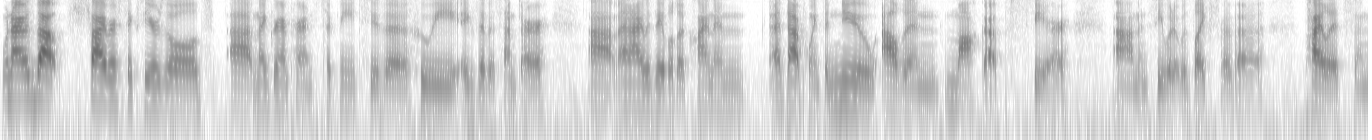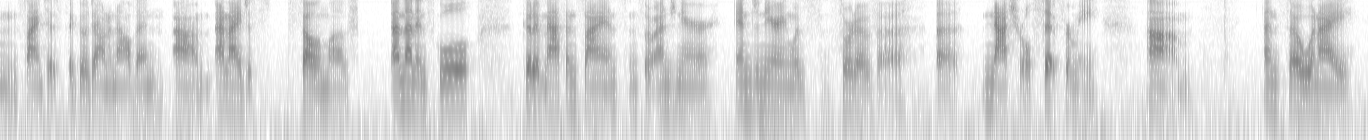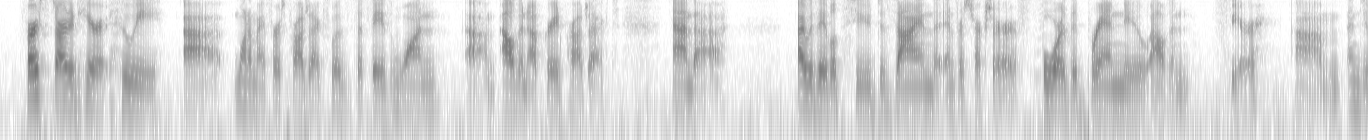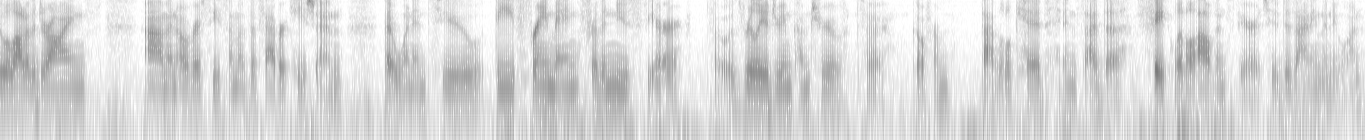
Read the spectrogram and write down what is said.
When I was about five or six years old, uh, my grandparents took me to the WHOI Exhibit Center, uh, and I was able to climb in, at that point, the new Alvin mock up sphere um, and see what it was like for the pilots and scientists that go down in Alvin. Um, and I just fell in love. And then in school, good at math and science, and so engineer, engineering was sort of a, a natural fit for me. Um, and so when I first started here at WHOI, uh, one of my first projects was the phase one um, Alvin upgrade project. And uh, I was able to design the infrastructure for the brand new Alvin sphere um, and do a lot of the drawings um, and oversee some of the fabrication that went into the framing for the new sphere. So it was really a dream come true to go from that little kid inside the fake little Alvin sphere to designing the new one.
